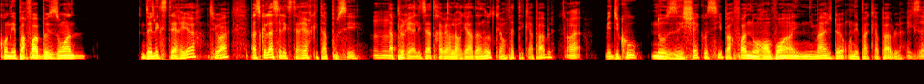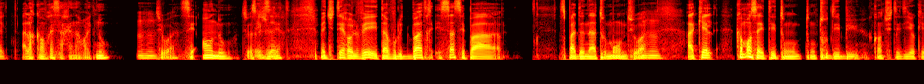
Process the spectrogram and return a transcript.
qu'on ait parfois besoin de l'extérieur, tu vois. Parce que là, c'est l'extérieur qui t'a poussé. Mhm. Tu as pu réaliser à travers le regard d'un autre qu'en fait, tu es capable. Ouais. Mais du coup, nos échecs aussi, parfois, nous renvoient à une image de on n'est pas capable. Exact. Alors qu'en vrai, ça n'a rien à voir avec nous. Mhm. Tu vois, c'est en nous. Tu vois ce que je veux dire? Mais tu t'es relevé et tu as voulu te battre. Et ça, c'est pas, c'est pas donné à tout le monde, tu vois. Mhm. À quel, comment ça a été ton, ton tout début quand tu t'es dit, OK,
